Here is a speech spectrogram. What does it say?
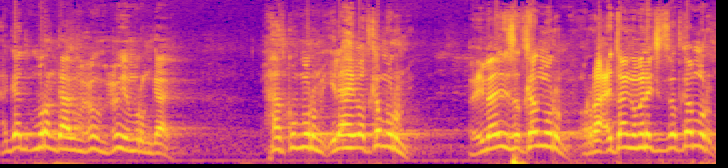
xaggeed murankaaga mxuu muxuu yahay murankaaga maxaad ku murmi ilaahay baad ka murmi oo cibaadadiisaad ka murmi oo raacitaanka manajkiisaad ka murmi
